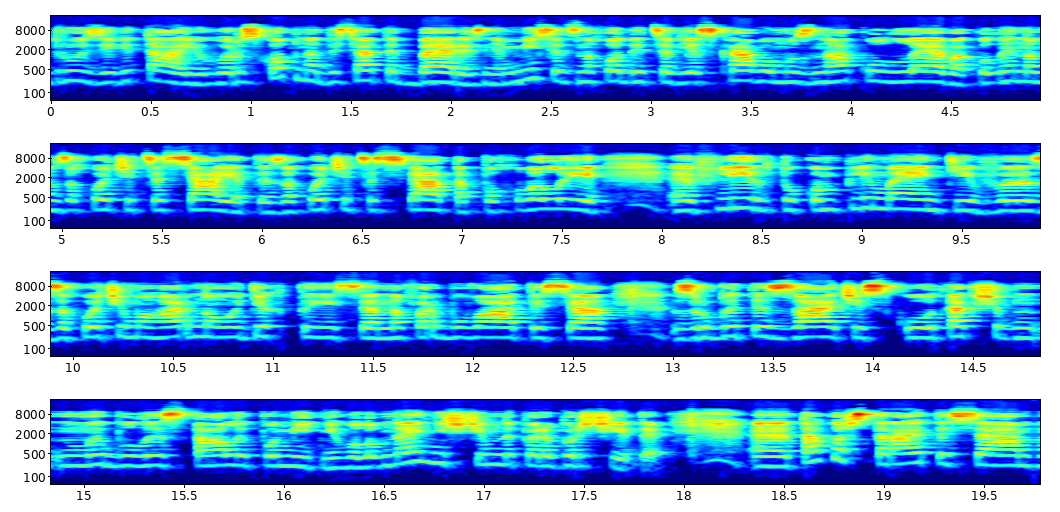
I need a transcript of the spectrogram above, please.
Друзі, вітаю! Гороскоп на 10 березня. Місяць знаходиться в яскравому знаку Лева, коли нам захочеться сяяти, захочеться свята, похвали, е, флірту, компліментів, е, захочемо гарно одягтися, нафарбуватися, зробити зачіску, так, щоб ми були стали помітні. Головне ні з чим не переборщити. Е, Також старайтеся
